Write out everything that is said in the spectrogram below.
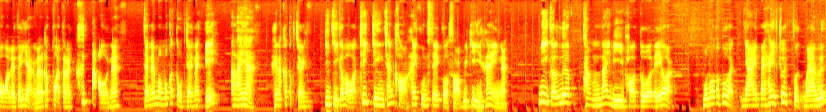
กรอะไรสักอย่างนะแล้วก็ปล่อยพลังขึ้นเต่านะจากนั้นโมโมก็ตกใจนะเอ๊ะอะไรอะไฮรักก็ตกใจจิจิก็บอกว่าที่จริงฉันขอให้คุณเซโกะสอนวิธีให้นะนี่ก็เลือกทำได้ดีพอตัวแล้วอะโมโมก็พูดว่ายายไปให้ช่วยฝึกมาหรือ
